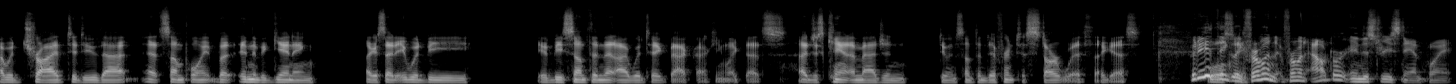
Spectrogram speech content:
I would try to do that at some point, but in the beginning, like I said, it would be it would be something that I would take backpacking. Like that's I just can't imagine doing something different to start with. I guess. Who do you We'll think, like from an from an outdoor industry standpoint,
